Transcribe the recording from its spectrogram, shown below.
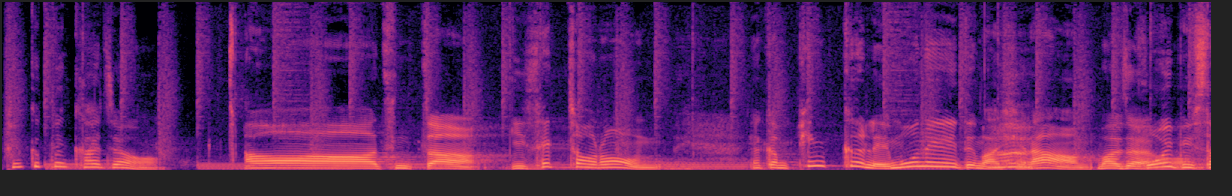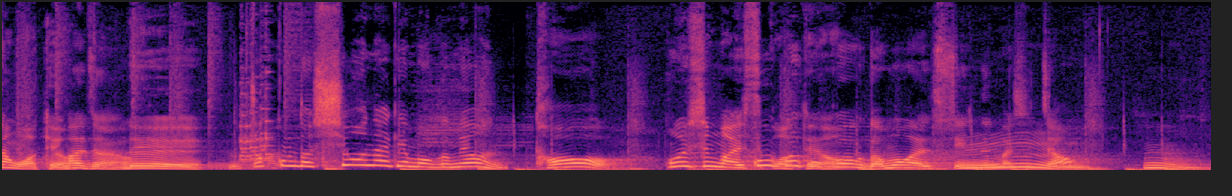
핑크핑크하죠? 아 진짜 이 색처럼 약간 핑크 레모네이드 맛이랑 맞아요. 거의 비슷한 것 같아요. 맞아요. 네. 조금 더 시원하게 먹으면 더 훨씬 맛있을 것 같아요. 꾹꾹꾹 넘어갈 수 있는 음. 맛이죠. 음.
